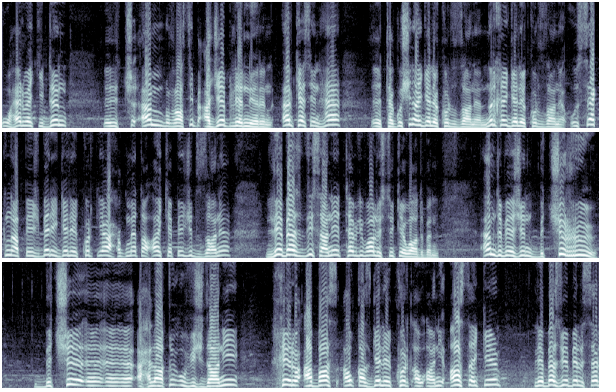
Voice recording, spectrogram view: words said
و هر وکی دن ام راستی عجب لرنرن اف کسین ها تگوشینا گله کرد زانه نرخ گله کرد زانه و سکنا پیشبری گله کرد یا حکومت AKP جد زانه لبس دیسانه تبلیغال استکی وادبن ام دبیژن بچی رو بچی احلاقی و وجدانی خیر و عباس او قزگله کرد او آنی آسته که لی بز وی بل سر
